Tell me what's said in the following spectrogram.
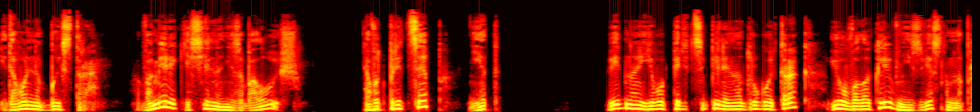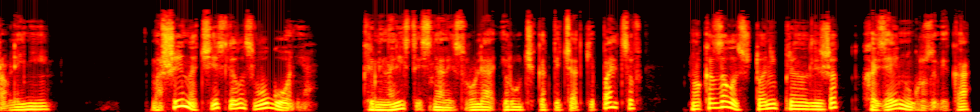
и довольно быстро. В Америке сильно не забалуешь. А вот прицеп — нет. Видно, его перецепили на другой трак и уволокли в неизвестном направлении. Машина числилась в угоне. Криминалисты сняли с руля и ручек отпечатки пальцев, но оказалось, что они принадлежат хозяину грузовика.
